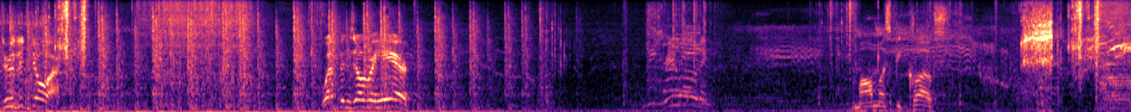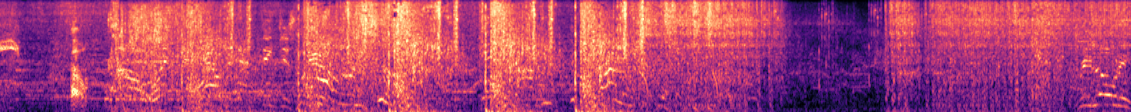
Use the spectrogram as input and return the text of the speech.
Through the door. Weapons over here. Mall must be close. Oh. Reloading.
